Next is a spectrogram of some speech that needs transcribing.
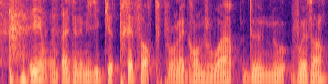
et on passe de la musique très forte pour la grande joie de nos voisins,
